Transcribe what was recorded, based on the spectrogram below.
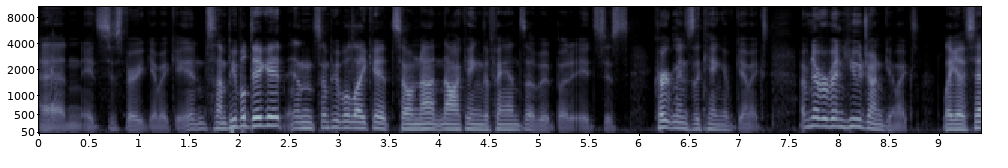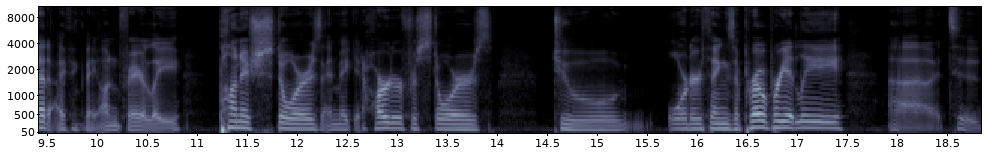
and it's just very gimmicky. And some people dig it, and some people like it. So I'm not knocking the fans of it, but it's just Kirkman's the king of gimmicks. I've never been huge on gimmicks. Like I said, I think they unfairly punish stores and make it harder for stores to order things appropriately, uh, to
